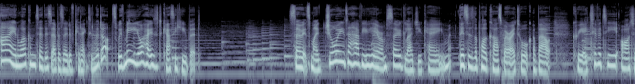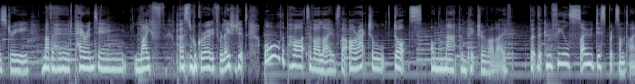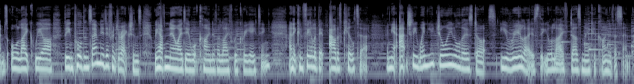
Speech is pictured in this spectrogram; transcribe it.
Hi, and welcome to this episode of Connecting the Dots with me, your host, Cassie Hubert. So it's my joy to have you here. I'm so glad you came. This is the podcast where I talk about creativity, artistry, motherhood, parenting, life, personal growth, relationships, all the parts of our lives that are actual dots on the map and picture of our life but that can feel so disparate sometimes, or like we are being pulled in so many different directions, we have no idea what kind of a life we're creating. And it can feel a bit out of kilter. And yet, actually, when you join all those dots, you realize that your life does make a kind of a sense.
